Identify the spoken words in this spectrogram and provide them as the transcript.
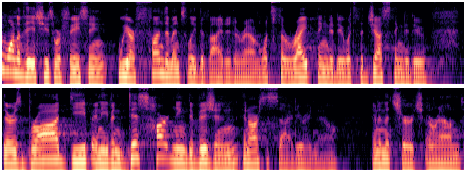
one of the issues we're facing, we are fundamentally divided around what's the right thing to do, what's the just thing to do. There is broad, deep, and even disheartening division in our society right now and in the church around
